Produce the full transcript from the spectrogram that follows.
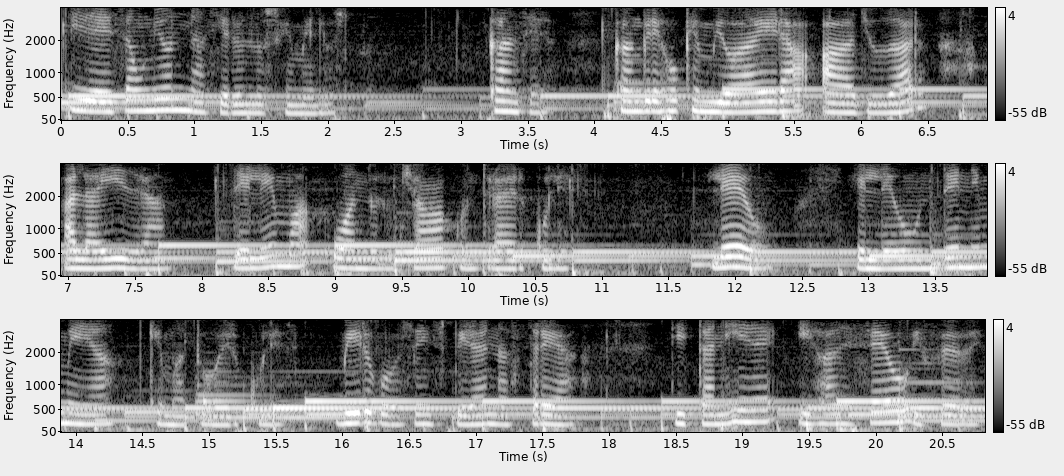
y de esa unión nacieron los gemelos. Cáncer, cangrejo que envió a Hera a ayudar a la hidra de Lema cuando luchaba contra Hércules. Leo, el león de Nemea que mató a Hércules. Virgo se inspira en Astrea, Titanide, hija de Zeo y Febe.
